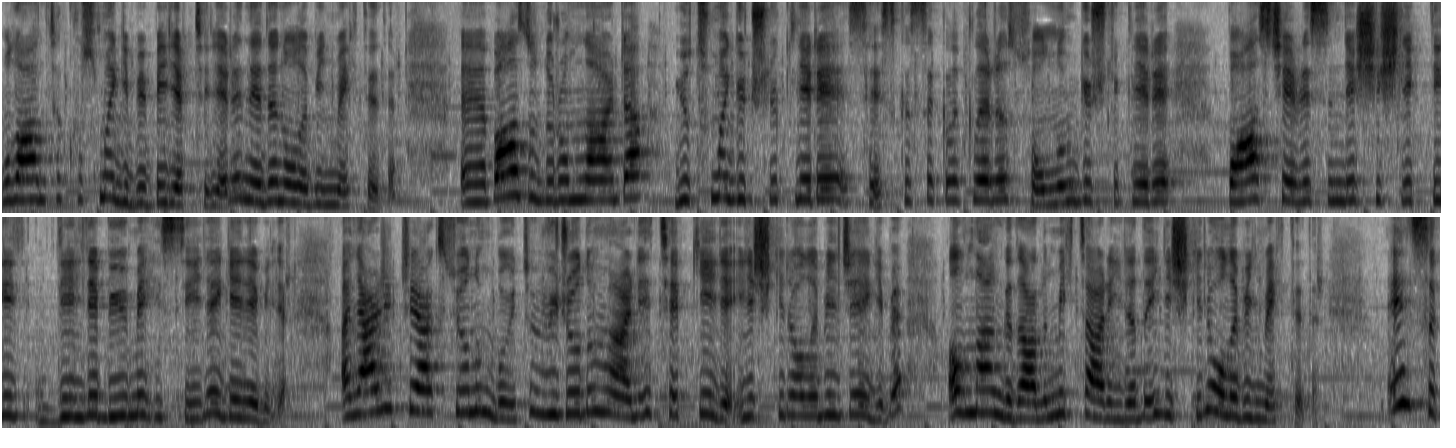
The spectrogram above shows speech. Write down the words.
bulantı, kusma gibi belirtilere neden olabilmektedir. Bazı durumlarda yutma güçlükleri, ses kısıklıkları, solunum güçlükleri, boğaz çevresinde şişlik, dil, dilde büyüme hissiyle gelebilir. Alerjik reaksiyonun boyutu vücudun verdiği tepkiyle ilişkili olabileceği gibi alınan gıdanın miktarıyla da ilişkili olabilmektedir. En sık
